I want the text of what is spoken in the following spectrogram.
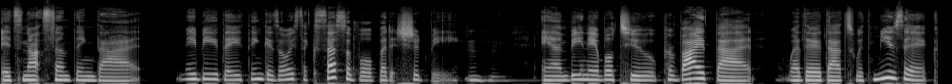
it's not something that maybe they think is always accessible but it should be. And being able to provide that whether that's with music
